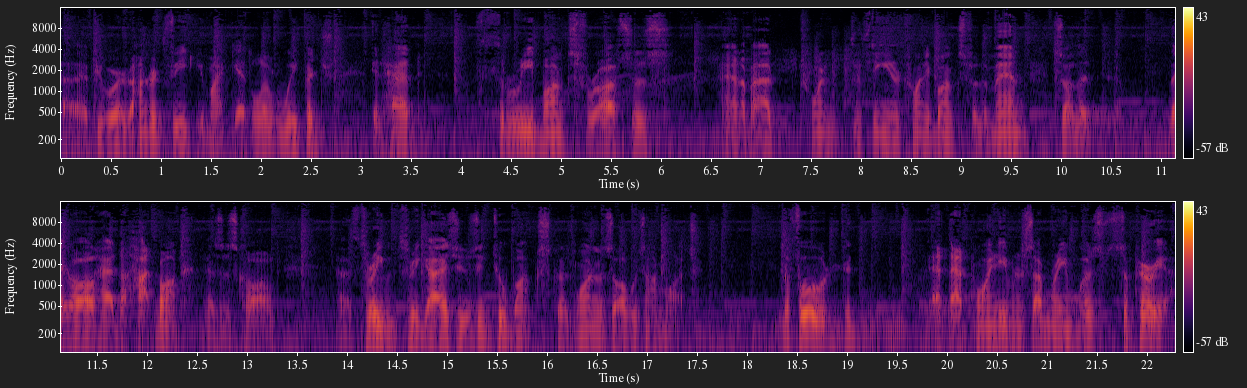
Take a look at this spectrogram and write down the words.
Uh, if you were at 100 feet, you might get a little weepage. It had three bunks for officers and about 20, 15 or 20 bunks for the men, so that they all had the hot bunk, as it's called. Uh, three, three guys using two bunks, because one was always on watch. The food, at that point, even a submarine, was superior.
